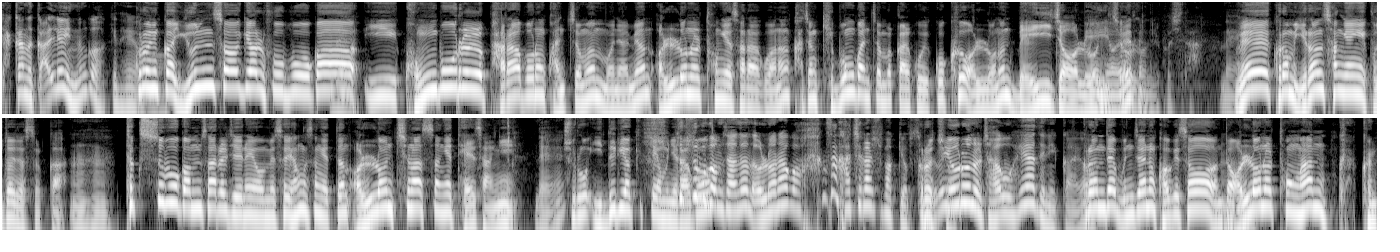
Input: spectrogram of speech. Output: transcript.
약간은 깔려 있는 것 같긴 해요. 그러니까 윤석열 후보가 네. 이 공보를 바라보는 관점은 뭐냐면 언론을 통해서라고 하는 가장 기본 관점을 깔고 있고 그 언론은 메이저 언론이어야 메이저 돼. 언론일 것이다. 네. 왜 그러면 이런 성향이 굳어졌을까? 음흠. 특수부 검사를 지내오면서 형성했던 언론 친화성의 대상이 네. 주로 이들이었기 때문이라고. 특수부 검사는 언론하고 항상 같이 갈 수밖에 없습니다. 그렇죠. 여론을 좌우해야 되니까요. 그런데 문제는 거기서 음. 또 언론을 통한 그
